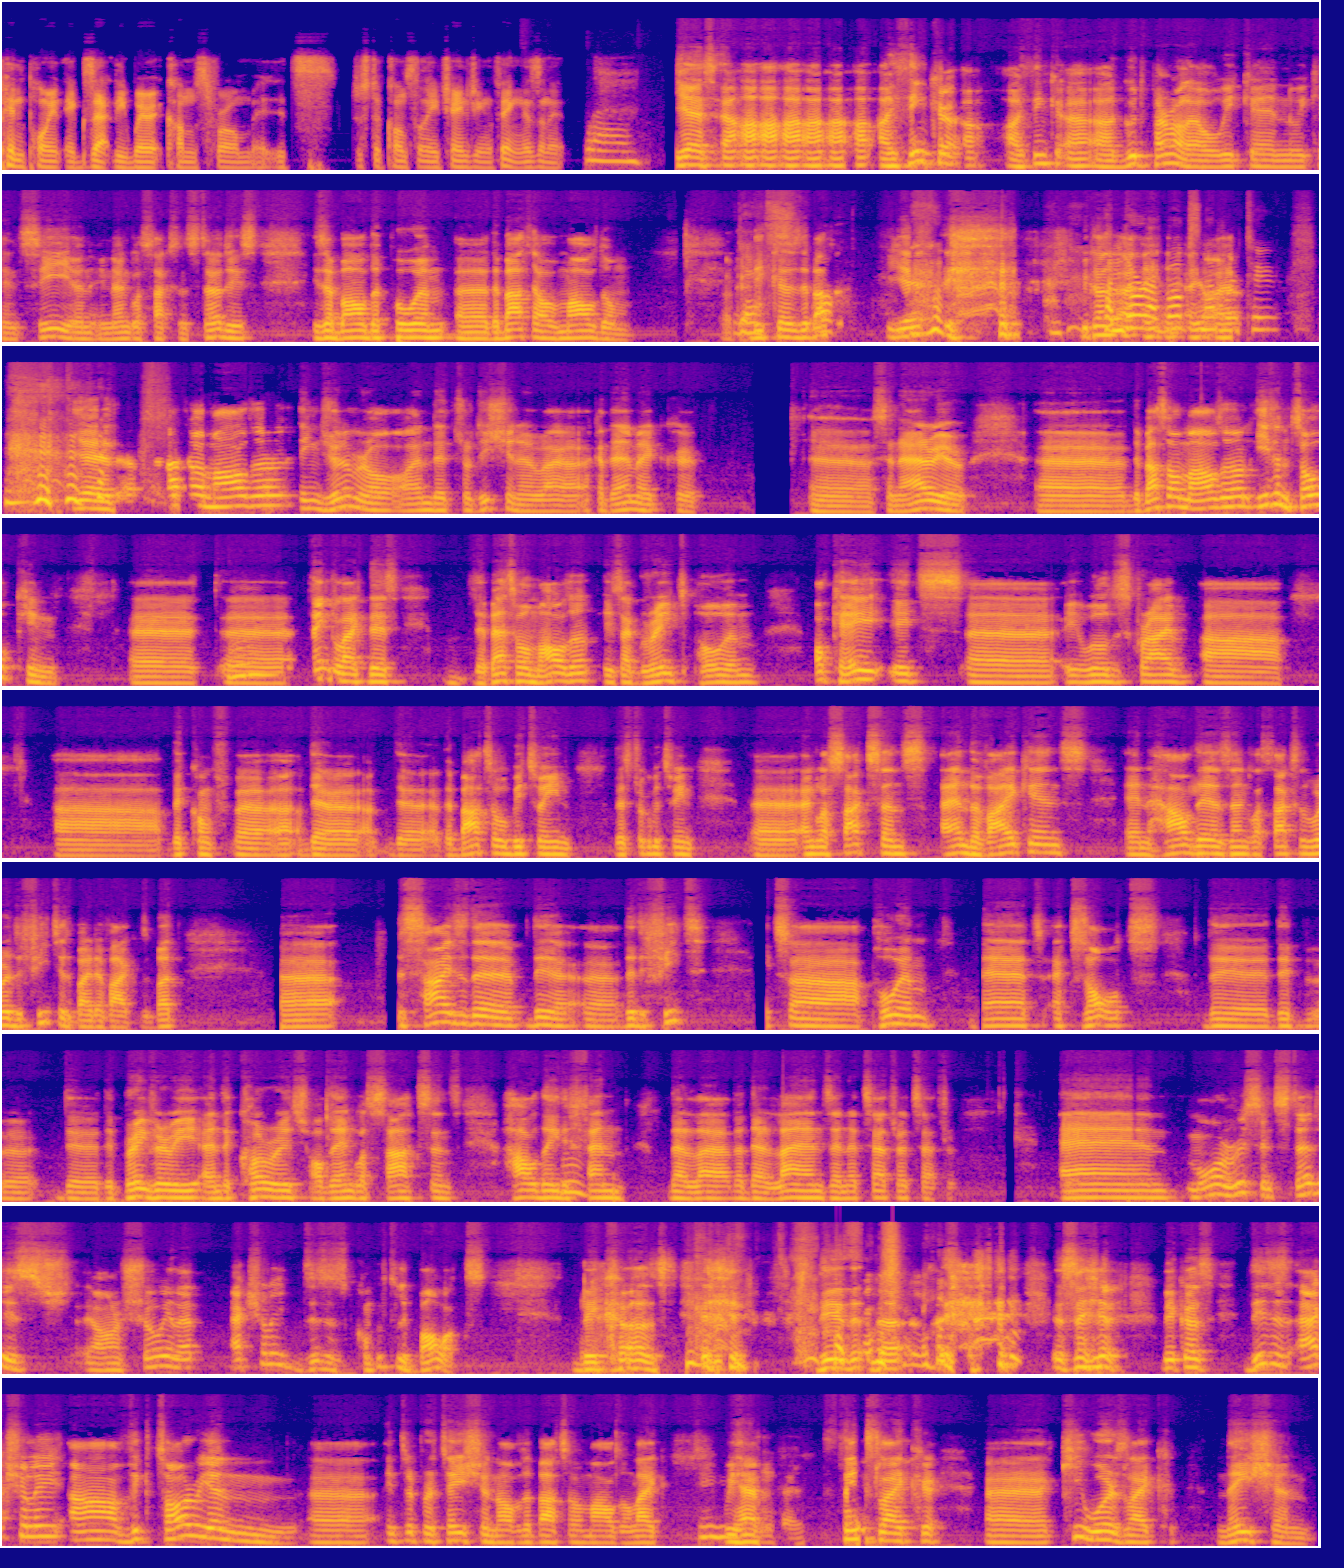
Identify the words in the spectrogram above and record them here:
pinpoint exactly where it comes from. It's just a constantly changing thing, isn't it? Well, Yes, I, I, I, I, I think uh, uh I think a, a good parallel we can we can see in, in Anglo-Saxon studies is about the poem uh, "The Battle of Maldon," Okay. Yes. because the battle, yeah, because Pandora I- I- box I- number two. yeah, Battle of Maldon in general and the traditional uh, academic uh, uh, scenario, uh, the Battle of Maldon, even Tolkien uh, uh, Mm. think like this. The Battle of Maldon is a great poem. Okay, it's uh, it will describe uh, uh, the, conf- uh, the the the battle between the struggle between uh, Anglo-Saxons and the Vikings and how these Anglo-Saxons were defeated by the Vikings. But uh, besides the the uh, the defeat, it's a poem that exalts the the uh, the, the bravery and the courage of the Anglo-Saxons, how they Mm. defend their la- their lands and etc. etc. And more recent studies are showing that actually this is completely bollocks because the, the, the, Essentially. essentially because this is actually a Victorian uh, interpretation of the Battle of Maldon. Like Mhm. we have Okay. things like uh, keywords like nation,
